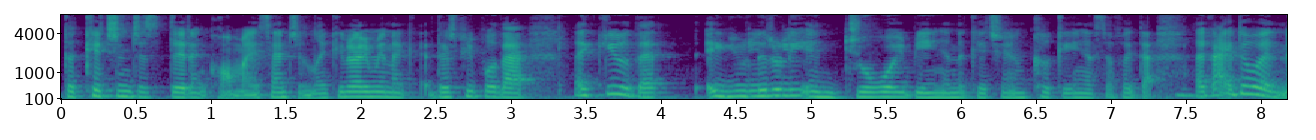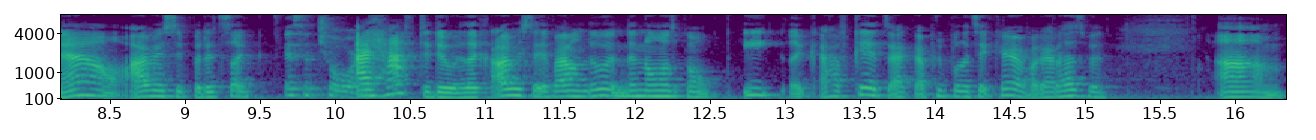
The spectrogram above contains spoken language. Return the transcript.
the kitchen just didn't call my attention. Like you know what I mean? Like there's people that like you that you literally enjoy being in the kitchen, cooking and stuff like that. Mm-hmm. Like I do it now, obviously, but it's like it's a chore. I have to do it. Like obviously, if I don't do it, then no one's gonna eat. Like I have kids, I got people to take care of. I got a husband. Um,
